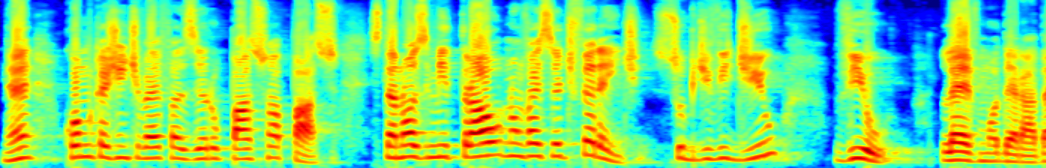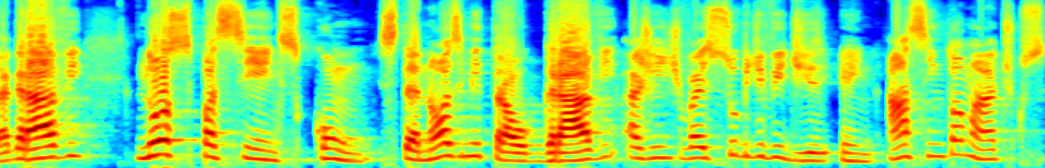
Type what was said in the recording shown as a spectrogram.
né? Como que a gente vai fazer o passo a passo. Estenose mitral não vai ser diferente. Subdividiu, viu leve, moderada, grave. Nos pacientes com estenose mitral grave, a gente vai subdividir em assintomáticos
